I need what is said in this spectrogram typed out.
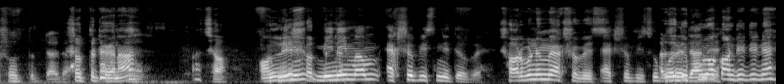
সত্তর টাকা। সত্তর টাকা না? হ্যাঁ। আচ্ছা। অনলি মিনিমাম একশো পিস নিতে হবে। সর্বনিম্ন একশো পিস একশো পিস আর উপরে যদি পুরো কোয়ান্টিটি নেয়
